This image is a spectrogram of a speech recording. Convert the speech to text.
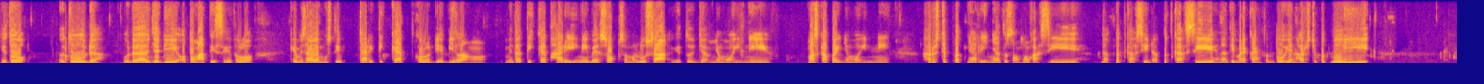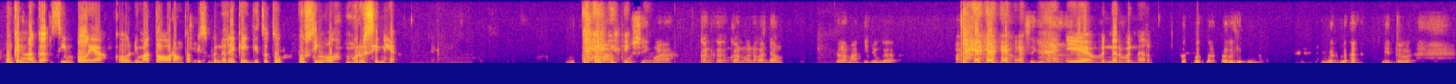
Itu itu udah udah hmm. jadi otomatis gitu loh. Kayak misalnya mesti cari tiket kalau dia bilang minta tiket hari ini besok sama lusa gitu jamnya mau ini maskapainya mau ini. Harus cepet nyarinya terus langsung kasih. Dapat kasih dapat kasih. Nanti mereka yang tentuin harus cepat beli. Mungkin agak simple ya kalau di mata orang tapi okay. sebenarnya kayak gitu tuh pusing loh ngurusinnya. Lah pusing lah. Kan kan kadang-kadang dalam hati juga sih? gitu. Iya bener-bener. Kalau gitu gue gitu loh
